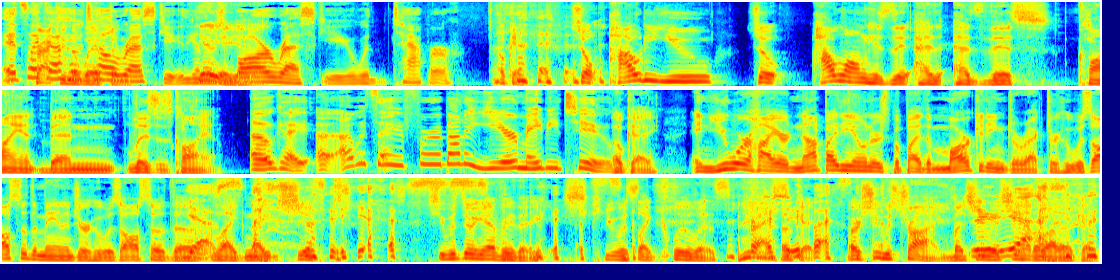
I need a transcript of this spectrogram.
it's like a hotel and- rescue. You know, Yeah, there's yeah, yeah, bar rescue with Taffer. Okay, so how do you? So how long has the has, has this client been Liz's client? Okay, I would say for about a year, maybe two. Okay. And you were hired not by the owners, but by the marketing director, who was also the manager, who was also the Yes. like night shift. yes. She was doing everything. She was like clueless. Right, okay. was. Or she was trying, but she was, she had a lot of, okay.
